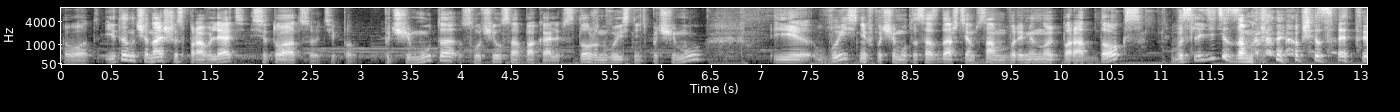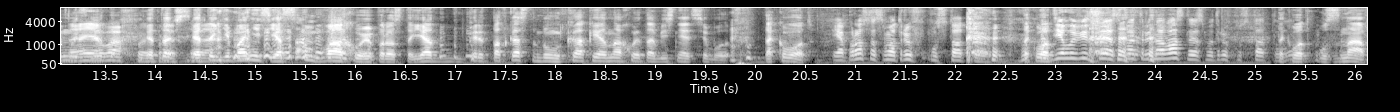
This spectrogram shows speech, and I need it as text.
вот, и ты начинаешь исправлять ситуацию, типа, почему-то случился апокалипсис, должен выяснить почему, и выяснив почему, ты создашь тем самым временной парадокс, вы следите за мной вообще за этой мыслью? Да, я в ахуе это, просто, это да. ебанись, я сам в ахуе просто. Я перед подкастом думал, как я нахуй это объяснять все буду. Так вот. Я просто смотрю в пустоту. Так вот. Делаю вид, что я смотрю на вас, но я смотрю в пустоту. Так вот, узнав,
